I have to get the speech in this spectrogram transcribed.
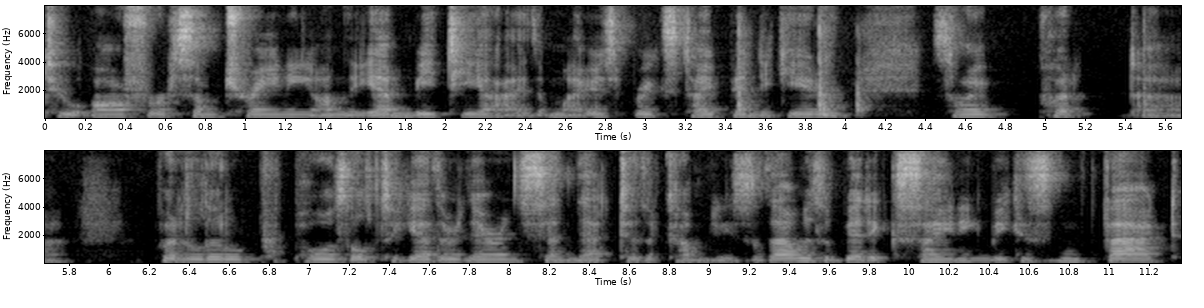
to offer some training on the MBTI, the Myers-Briggs Type Indicator. So I put uh, put a little proposal together there and send that to the company. So that was a bit exciting because, in fact,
